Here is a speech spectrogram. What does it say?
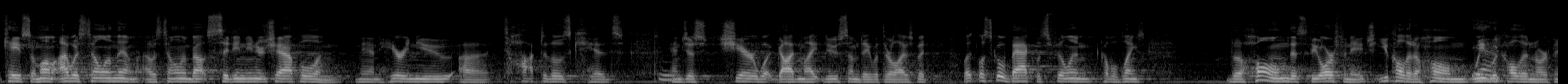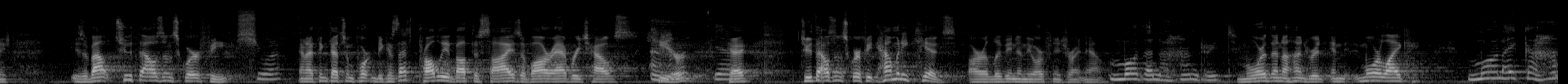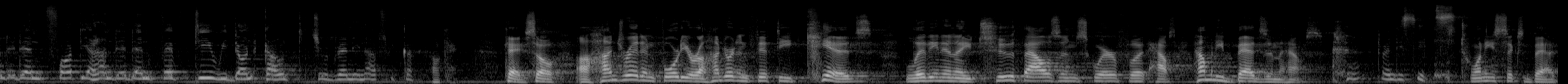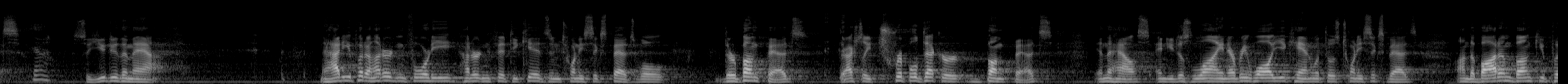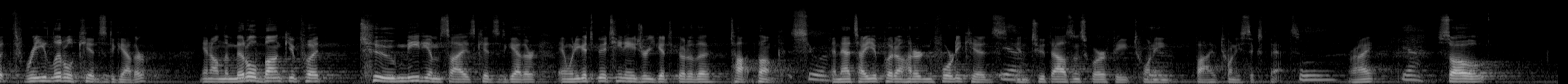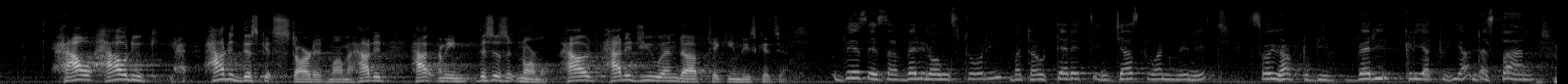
Okay, so mom, I was telling them, I was telling them about sitting in your chapel and man, hearing you uh, talk to those kids Mm. and just share what God might do someday with their lives. But let, us go back, let's fill in a couple blanks. The home, that's the orphanage, you call it a home, we Yeah. would call it an orphanage, is about 2,000 square feet. Sure. And I think that's important because that's probably about the size of our average house here. Uh-huh, yeah. Okay? 2,000 square feet. How many kids are living in the orphanage right now? More than a hundred. More than 100, and more like, More like a hundred and forty, hundred and fifty. We don't count children in Africa. okay. Okay, so 140 or 150 kids living in a 2,000 square foot house. How many beds in the house? 26. 26 beds. Yeah. So you do the math. Now, how do you put 140, 150 kids in 26 beds? Well, they're bunk beds. They're actually triple decker bunk beds in the house, and you just line every wall you can with those 26 beds. On the bottom bunk, you put three little kids together, and on the middle bunk, you put two medium sized kids together. And when you get to be a teenager, you get to go to the top bunk. Sure. And that's how you put 140 kids Yeah. in 2,000 square feet, 25, 26 beds, Mm. right? Yeah. So, how, how, do, how did this get started, Mama? How did, how, I mean, this isn't normal. How, how did you end up taking these kids in? This is a very long story, but I'll tell it in just one minute. So you have to be very clear to hear, understand.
